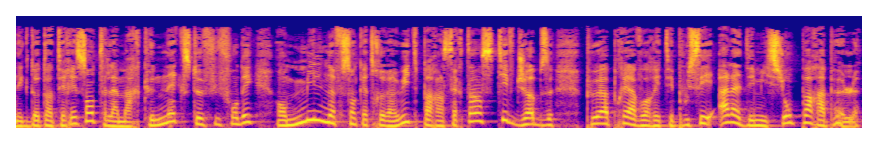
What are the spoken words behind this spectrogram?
Anecdote intéressante, la marque Next fut fondée en 1988 par un certain Steve Jobs, peu après avoir été poussé à la démission par Apple.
